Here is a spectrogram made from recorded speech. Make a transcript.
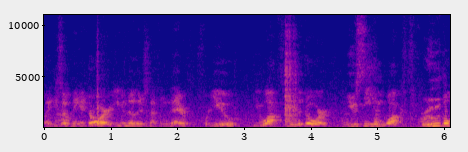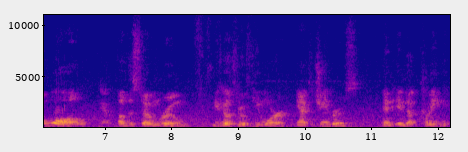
like he's opening a door, even though there's nothing there for you. You walk through the door. You see him walk through the wall Yep. of the stone room. You go through a few more antechambers and end up coming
